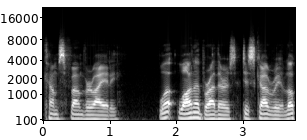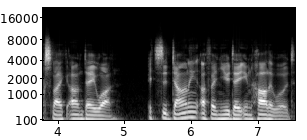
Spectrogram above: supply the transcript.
comes from Variety. What Warner Brothers Discovery looks like on day one. It's the dawning of a new day in Hollywood.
